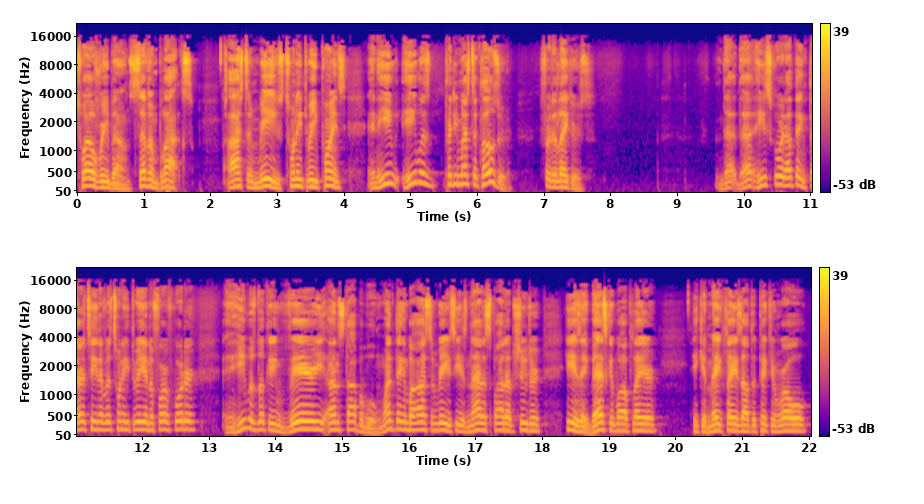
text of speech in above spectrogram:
12 rebounds, 7 blocks. Austin Reaves, 23 points, and he he was pretty much the closer for the Lakers. That that he scored, I think, 13 of his 23 in the fourth quarter, and he was looking very unstoppable. One thing about Austin Reaves, he is not a spot up shooter. He is a basketball player. He can make plays out the pick and roll.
